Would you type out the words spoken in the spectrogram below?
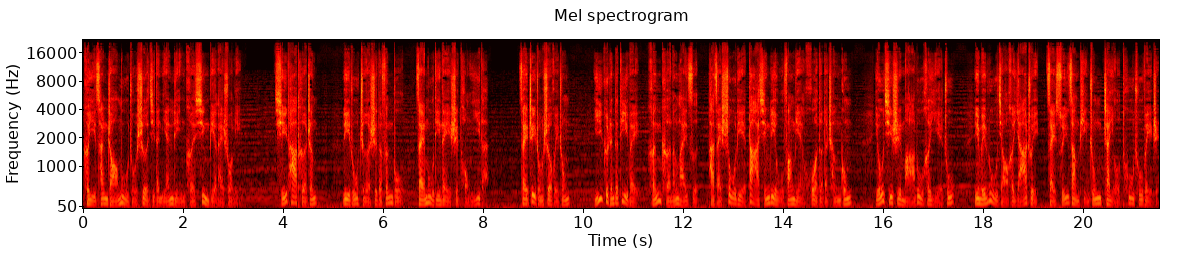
可以参照墓主设计的年龄和性别来说明。其他特征，例如赭石的分布在墓地内是统一的。在这种社会中，一个人的地位很可能来自他在狩猎大型猎物方面获得的成功，尤其是马鹿和野猪，因为鹿角和牙坠在随葬品中占有突出位置。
